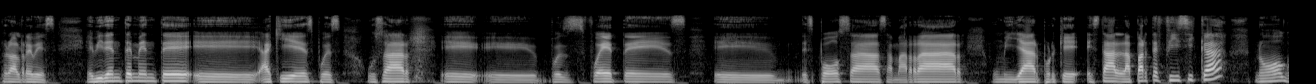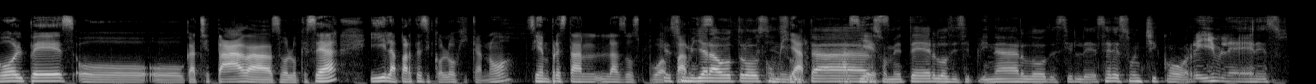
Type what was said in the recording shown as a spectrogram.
pero al revés. Evidentemente eh, aquí es pues usar eh, eh, pues fuetes, esposas, amarrar, humillar, porque está la parte física, ¿no? Golpes o, o cachetadas o lo que sea, y la parte psicológica, ¿no? Siempre están las dos partes. humillar a otros, Humillar, insultar, someterlos, disciplinarlos, decirles, eres un chico horrible, eres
